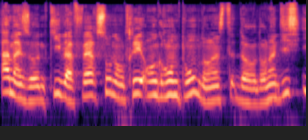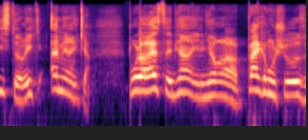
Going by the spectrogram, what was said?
Amazon qui va faire son entrée en grande pompe dans l'indice historique américain. Pour le reste, eh bien, il n'y aura pas grand-chose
